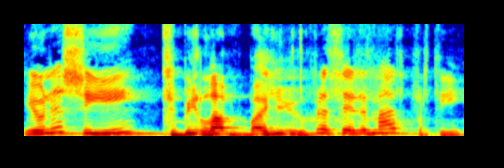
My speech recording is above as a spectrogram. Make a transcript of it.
eu nasci to be loved by you. para ser amado por ti.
